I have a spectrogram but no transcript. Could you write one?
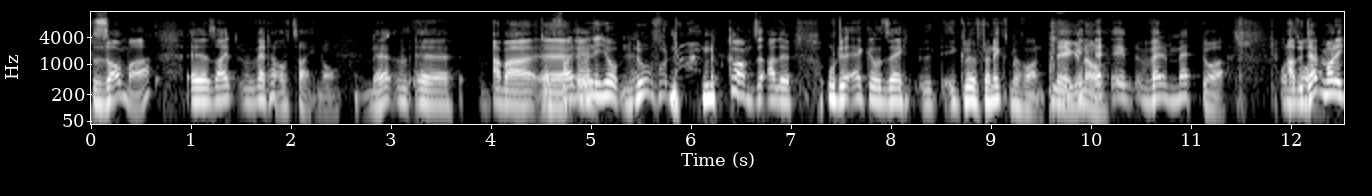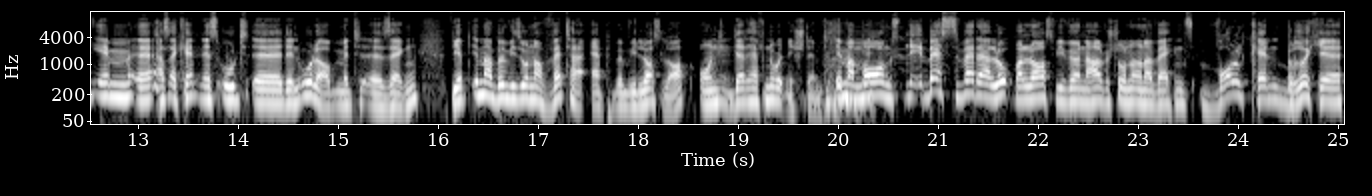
Sommer äh, seit Wetteraufzeichnung. Ne? Äh, Aber Das äh, fällt aber nicht um, ne? Nu, nu kommen sie alle unter die Ecke und sagen, ich löf doch nichts mehr von. Nee, genau. Well met door. Und Also das wollte ich eben äh, als Erkenntnis ut äh, den Urlaub mit äh, sagen. Wir habt immer irgendwie so noch Wetter-App wie Loslob und das hat nur nicht stimmt. Immer morgens, nee, bestes Wetter, lob mal los, wie wir eine halbe Stunde unterwegs, Wolkenbrüche,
